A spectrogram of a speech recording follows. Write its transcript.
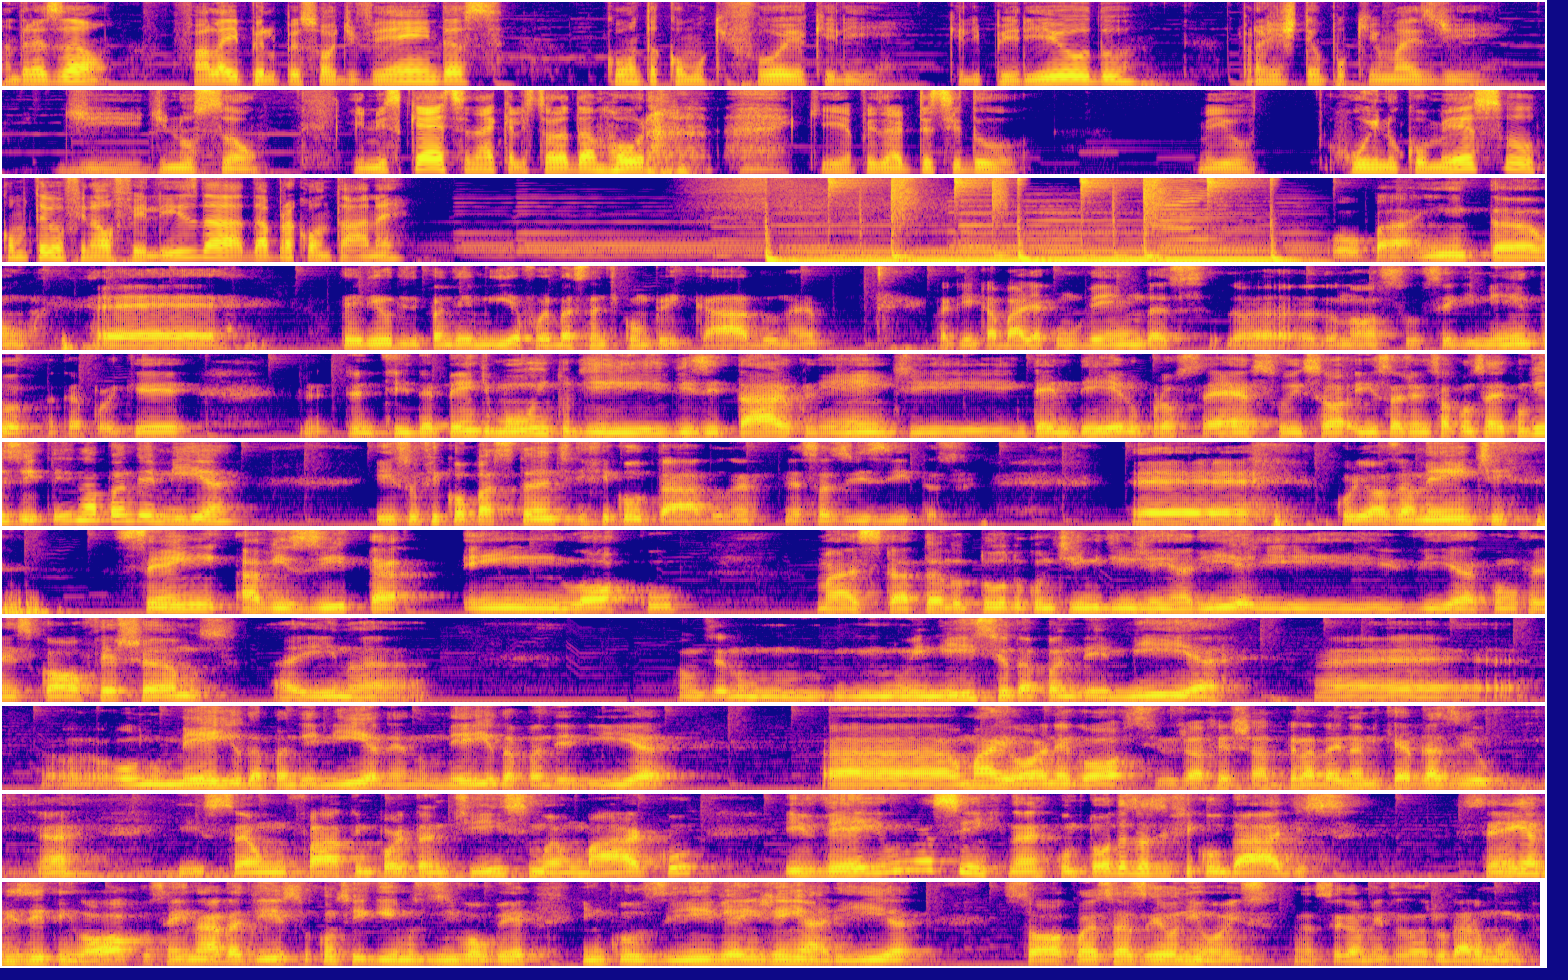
Andrezão, fala aí pelo pessoal de vendas, conta como que foi aquele, aquele período, pra gente ter um pouquinho mais de, de, de noção. E não esquece, né, aquela história da Moura, que apesar de ter sido meio ruim no começo, como teve um final feliz, dá, dá pra contar, né? Opa, então, é, período de pandemia foi bastante complicado, né? para quem trabalha com vendas do, do nosso segmento, até porque a gente depende muito de visitar o cliente, entender o processo, e só, isso a gente só consegue com visita. E na pandemia, isso ficou bastante dificultado, né, nessas visitas. É, curiosamente, sem a visita em loco, mas tratando tudo com time de engenharia e via conference call, fechamos aí na, vamos dizer, no, no início da pandemia, é, ou no meio da pandemia, né, no meio da pandemia, uh, o maior negócio já fechado pela Dynamic Air Brasil, né? Isso é um fato importantíssimo, é um marco, e veio assim, né, com todas as dificuldades, sem a visita em loco, sem nada disso, conseguimos desenvolver, inclusive, a engenharia só com essas reuniões. As ferramentas ajudaram muito.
